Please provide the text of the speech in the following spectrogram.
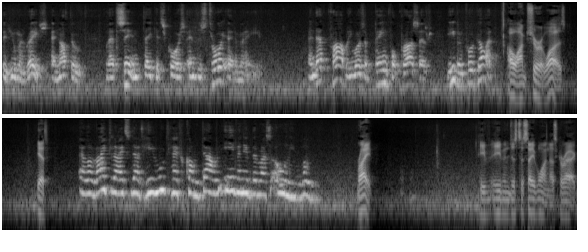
the human race and not to let sin take its course and destroy Adam and Eve. And that probably was a painful process even for God. Oh, I'm sure it was. Yes. Ellen White writes that he would have come down even if there was only one. Right. Even just to save one, that's correct.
